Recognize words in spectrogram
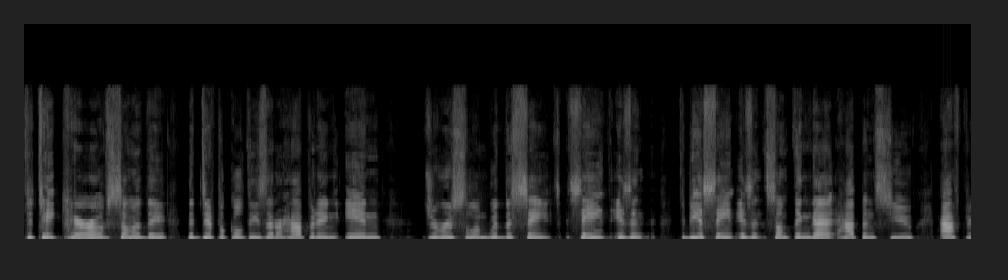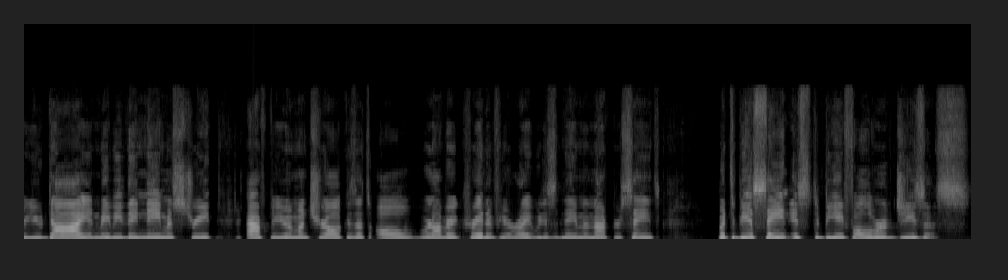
to take care of some of the, the difficulties that are happening in Jerusalem with the saints. Saint isn't, to be a saint isn't something that happens to you after you die and maybe they name a street after you in Montreal because that's all, we're not very creative here, right? We just name them after saints. But to be a saint is to be a follower of Jesus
